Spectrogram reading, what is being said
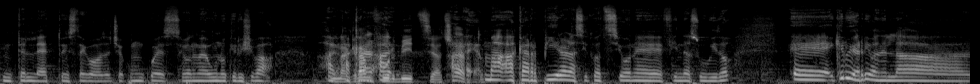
intelletto in queste cose. Cioè, comunque, secondo me, è uno che riusciva a. Una a gran car- a- furbizia, certo. eh, ma a carpire la situazione fin da subito. E che lui arriva nella,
